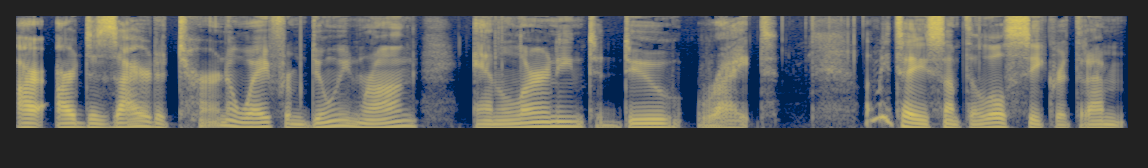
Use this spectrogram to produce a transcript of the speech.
our, our desire to turn away from doing wrong and learning to do right. Let me tell you something, a little secret that I'm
